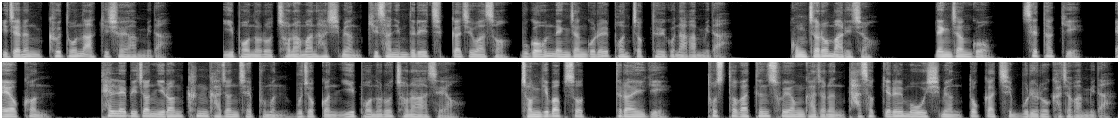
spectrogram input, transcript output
이제는 그 돈 아끼셔야 합니다. 이 번호로 전화만 하시면 기사님들이 집까지 와서 무거운 냉장고를 번쩍 들고 나갑니다. 공짜로 말이죠. 냉장고, 세탁기, 에어컨, 텔레비전 이런 큰 가전 제품은 무조건 이 번호로 전화하세요. 전기밥솥, 드라이기, 토스터 같은 소형 가전은 다섯 개를 모으시면 똑같이 무료로 가져갑니다.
